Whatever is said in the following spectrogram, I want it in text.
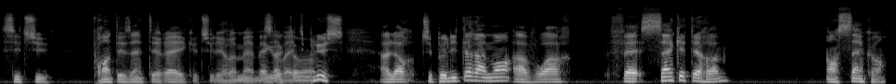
si tu prends tes intérêts et que tu les remets, ben, ça va être plus. Alors, tu peux littéralement avoir fait 5 Ethereum en 5 ans.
